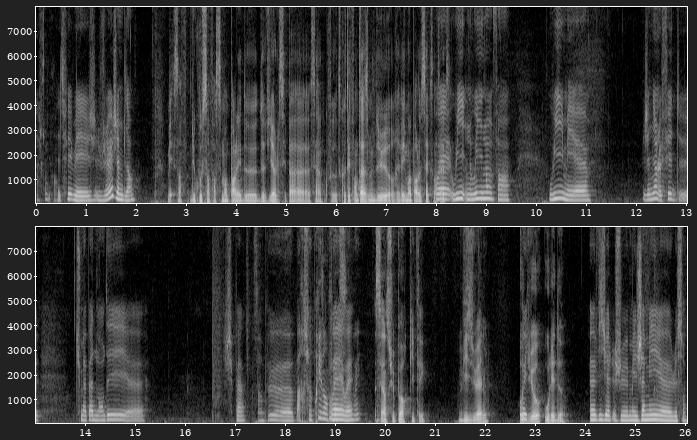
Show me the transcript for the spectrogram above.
Ah, je comprends. vite fait. Mais ouais, j'aime bien. Mais sans- du coup, sans forcément parler de, de viol, c'est pas, c'est un côté fantasme du réveille-moi par le sexe en ouais, fait. oui, oui, non, enfin, oui, mais euh, j'aime bien le fait de, tu m'as pas demandé, euh, je sais pas. C'est un peu euh, par surprise en Ouais, fait. ouais. Oui. C'est un support qui t'est visuel, audio ou les deux? Euh, visuel, je mets jamais euh, le son,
